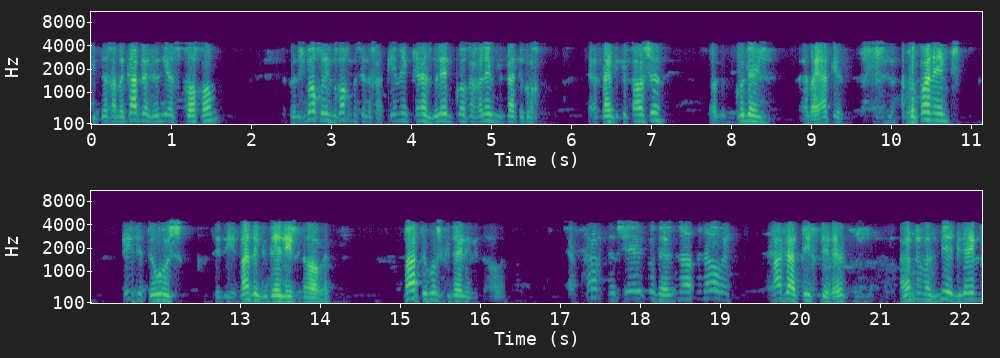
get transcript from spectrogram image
כי צריך המקב לגלי אס כוחום, וקדוש ברוך הוא לברוך בשל לך, כי אם יקרס בלב כוח החלב, נפלתי כוח. אתה הייתי כפרשה? קודש, רבי יקר. הקופונים, איזה תירוש, תדעי, מה זה כדי לבין מה התירוש כדי לבין האורץ? שהפכך צריך שיהיה כדי לבין האורץ. מה זה הפיך תירס? הרבה מסביר, כדי לבין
